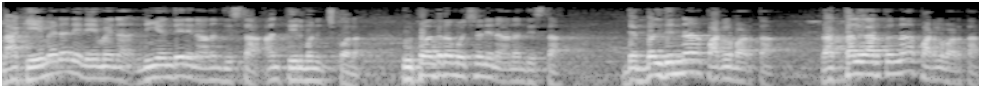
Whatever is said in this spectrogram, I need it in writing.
నాకేమైనా నేనేమైనా నీ అందే నేను ఆనందిస్తా అని తీర్మానించుకోవాలా? ఉపద్రవం వచ్చినా నేను ఆనందిస్తా. దెబ్బలు తిన్నా పాటలు పాడతా. రక్తాలు గారుతున్నా పాటలు పాడతా.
